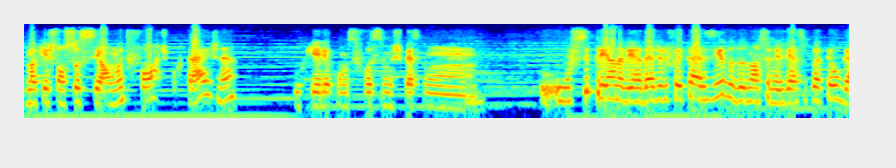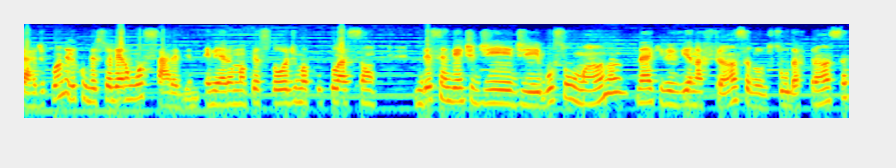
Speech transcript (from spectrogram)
uma questão social muito forte por trás, né? Porque ele é como se fosse uma espécie de um... O Cipriano, na verdade, ele foi trazido do nosso universo para Telgard. Quando ele começou, ele era um moçárabe. Ele era uma pessoa de uma população descendente de, de muçulmana, né, que vivia na França, no sul da França,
